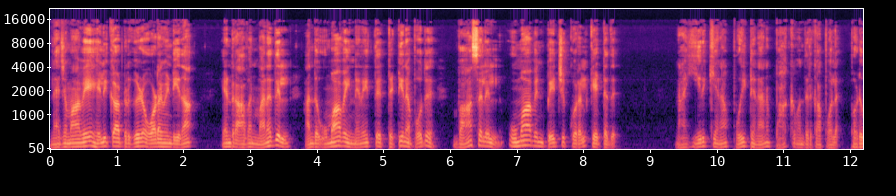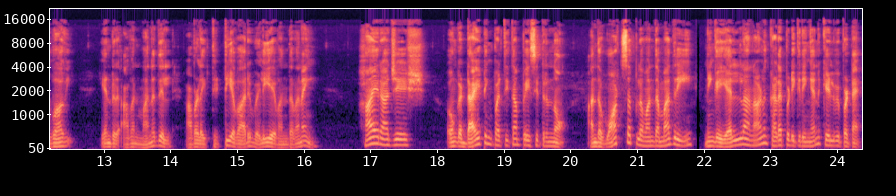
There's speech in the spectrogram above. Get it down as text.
நிஜமாவே ஹெலிகாப்டர் கீழே ஓட வேண்டியதான் என்று அவன் மனதில் அந்த உமாவை நினைத்து திட்டின போது வாசலில் உமாவின் பேச்சுக்குரல் கேட்டது. நான் இருக்கேனா போயிட்டேனான்னு பார்க்க வந்திருக்கா போல படுபாவி என்று அவன் மனதில் அவளை திட்டியவாறு வெளியே வந்தவனை ஹாய் ராஜேஷ் உங்க டயட்டிங் பற்றி தான் பேசிட்டு இருந்தோம். அந்த வாட்ஸ்அப்பில் வந்த மாதிரி நீங்கள் எல்லா நாளும் கடைப்பிடிக்கிறீங்கன்னு கேள்விப்பட்டேன்.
